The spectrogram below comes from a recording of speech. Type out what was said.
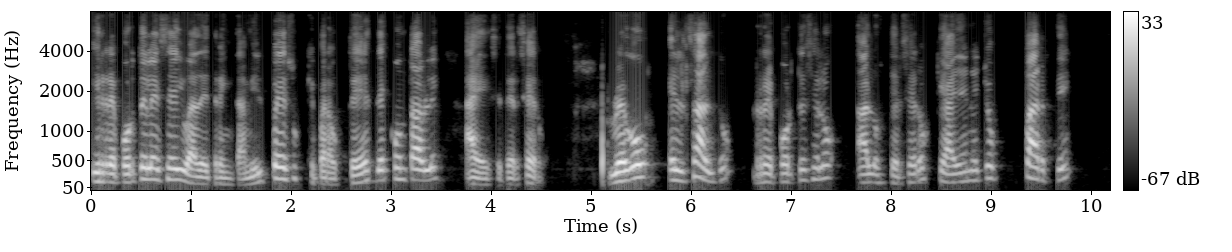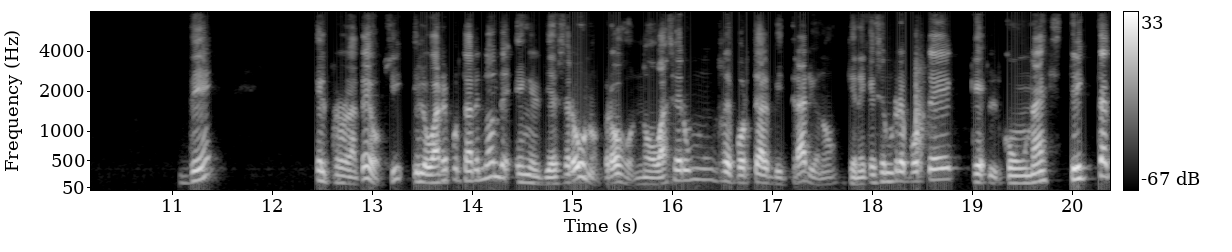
y repórtele ese IVA de 30 mil pesos que para usted es descontable a ese tercero. Luego el saldo, repórteselo a los terceros que hayan hecho parte de el prorrateo, ¿sí? Y lo va a reportar en dónde? En el 1001. Pero ojo, no va a ser un reporte arbitrario, ¿no? Tiene que ser un reporte que, con una estricta,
